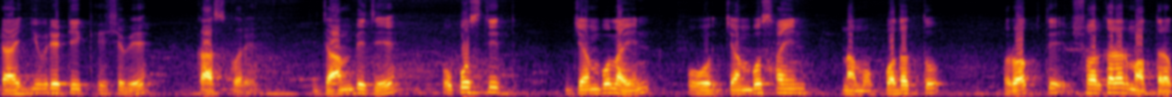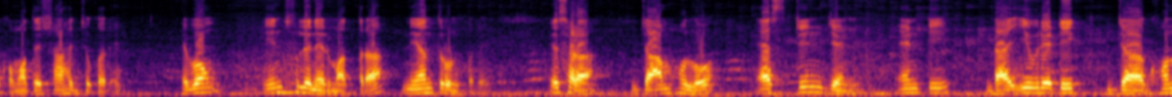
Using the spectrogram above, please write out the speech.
ডাইউরেটিক হিসেবে কাজ করে। জামবেজে উপস্থিত জ্যাম্বোলাইন ও জ্যাম্বোসাইন নামক পদার্থ রক্তে শর্করার মাত্রা কমাতে সাহায্য করে এবং ইনসুলিনের মাত্রা নিয়ন্ত্রণ করে। এছাড়া জাম হলো অ্যাস্ট্রিনজেন্ট অ্যান্টি ডাইউরেটিক যা ঘন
